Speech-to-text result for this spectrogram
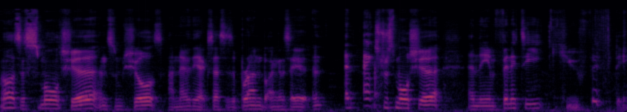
Oh, it's a small shirt and some shorts. I know the XS is a brand, but I'm going to say an, an extra small shirt and the Infiniti Q50.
